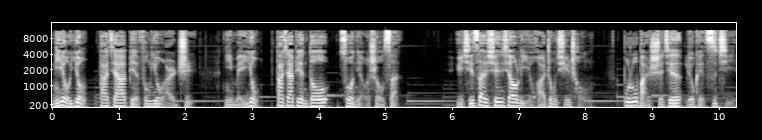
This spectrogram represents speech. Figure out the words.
你有用，大家便蜂拥而至；你没用。大家便都作鸟兽散，与其在喧嚣里哗众取宠，不如把时间留给自己，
